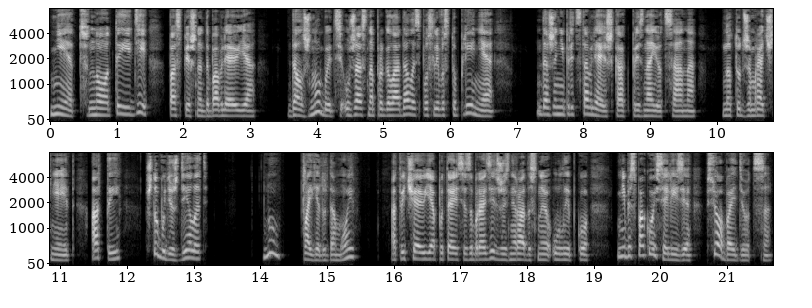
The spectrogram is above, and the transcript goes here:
«Нет, но ты иди», — поспешно добавляю я. «Должно быть, ужасно проголодалась после выступления. Даже не представляешь, как, признается она, но тут же мрачнеет. А ты? Что будешь делать?» «Ну, поеду домой», — отвечаю я, пытаясь изобразить жизнерадостную улыбку. «Не беспокойся, Лизе, все обойдется».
